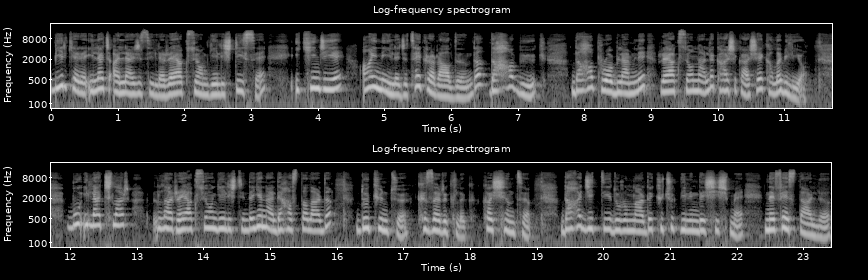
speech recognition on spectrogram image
bir kere ilaç alerjisiyle reaksiyon geliştiyse ikinciye aynı ilacı tekrar aldığında daha büyük, daha problemli reaksiyonlarla karşı karşıya kalabiliyor. Bu ilaçlar ilaçlarla reaksiyon geliştiğinde genelde hastalarda döküntü, kızarıklık, kaşıntı, daha ciddi durumlarda küçük dilinde şişme, nefes darlığı,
